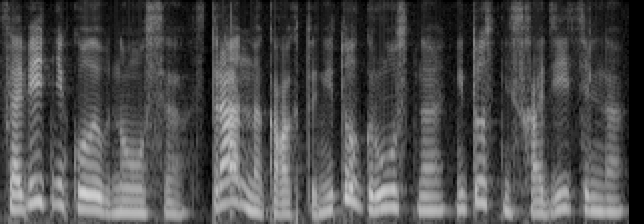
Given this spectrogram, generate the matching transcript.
Советник улыбнулся. Странно как-то, не то грустно, не то снисходительно.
